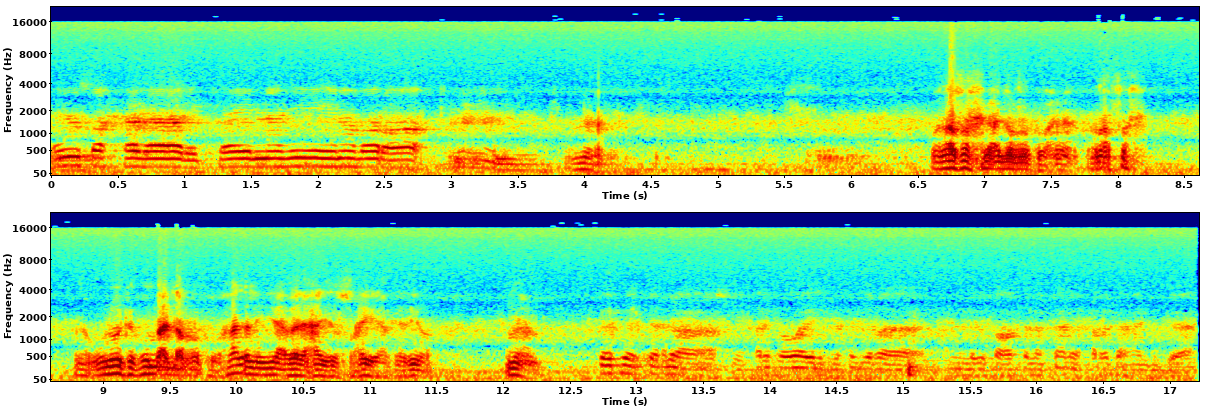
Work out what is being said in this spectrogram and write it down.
إن صح ذلك فإن فيه نظرا نعم. ولا صح بعد الركوع. نعم. ولا صح. القنوت تكون بعد الركوع. هذا اللي جاء في الأحاديث الصحيحة كثيرا نعم. كيف يستغنى حديث وائل بن حجر أن النبي صلى الله عليه وسلم كان يحركها عند الدعاء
